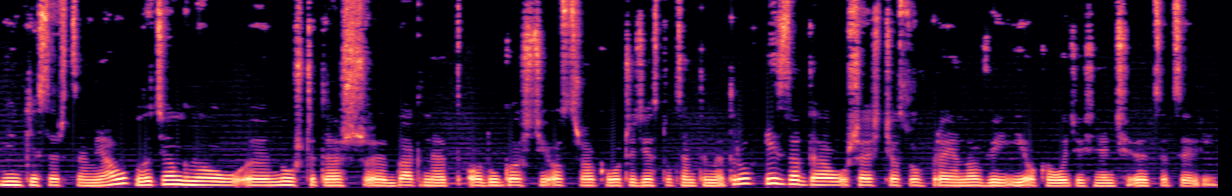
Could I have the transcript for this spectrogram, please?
Miękkie serce miał. Wyciągnął y, nóż czy też y, bagnet o długości ostrza około 30 cm i zadał 6 ciosów Brianowi i około 10 y, Cecylii.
